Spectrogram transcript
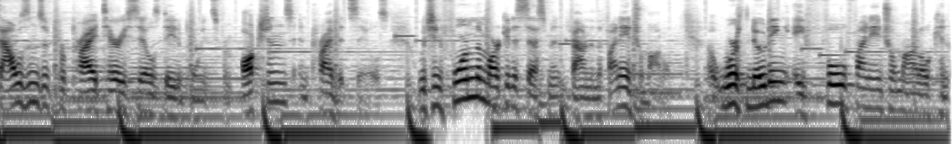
thousands of proprietary sales data points from auctions and private sales, which inform the market assessment found in the financial model. Uh, worth noting, a full financial model can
